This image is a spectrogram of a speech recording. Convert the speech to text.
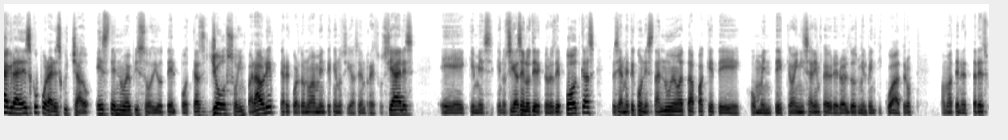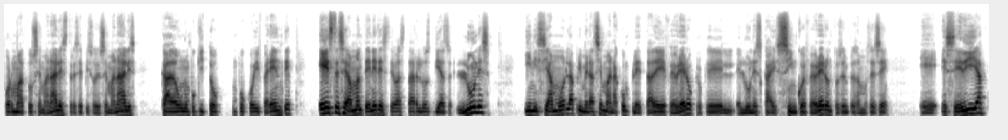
Te agradezco por haber escuchado este nuevo episodio del podcast Yo Soy Imparable. Te recuerdo nuevamente que nos sigas en redes sociales, eh, que, nos sigas en los directores de podcast, especialmente con esta nueva etapa que te comenté que va a iniciar en febrero del 2024 Vamos a tener tres formatos semanales, tres episodios semanales, cada uno un poquito, un poco diferente. Este se va a mantener, este va a estar los días lunes. Iniciamos la primera semana completa de febrero, creo que el, lunes cae 5 de febrero, entonces empezamos ese, eh, ese día.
